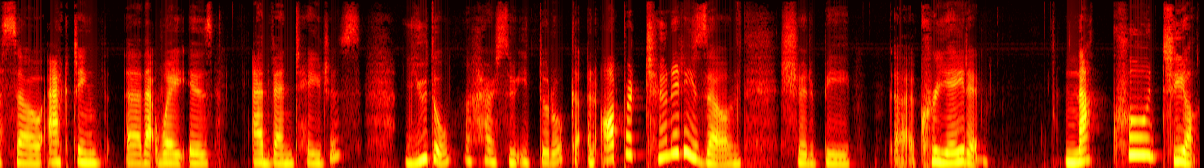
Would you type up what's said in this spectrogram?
So acting uh, that way is advantageous. 유도할 수 있도록 an opportunity zone should be uh, created. 낙후 지역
